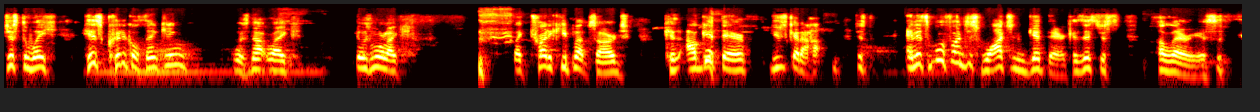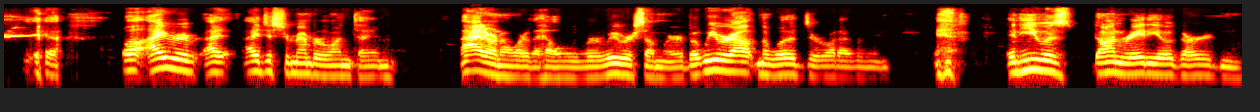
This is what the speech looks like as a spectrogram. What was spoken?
just the way his critical thinking was not like it was more like like try to keep up, Sarge, because I'll get there. You just gotta just and it's more fun just watching him get there because it's just hilarious. Yeah. Well, I re- I I just remember one time. I don't know where the hell we were. We were somewhere, but we were out in the woods or whatever. And, and he was on radio guard and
